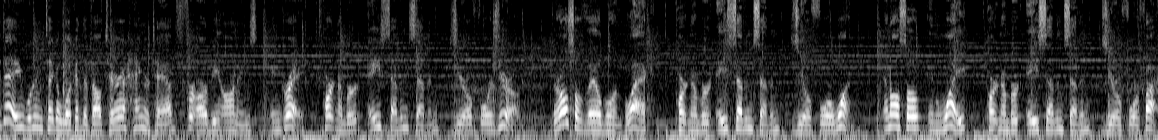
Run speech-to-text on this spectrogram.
Today we're going to take a look at the Valterra hanger tabs for RV awnings in gray, part number A77040. They're also available in black, part number A77041, and also in white, part number A77045.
